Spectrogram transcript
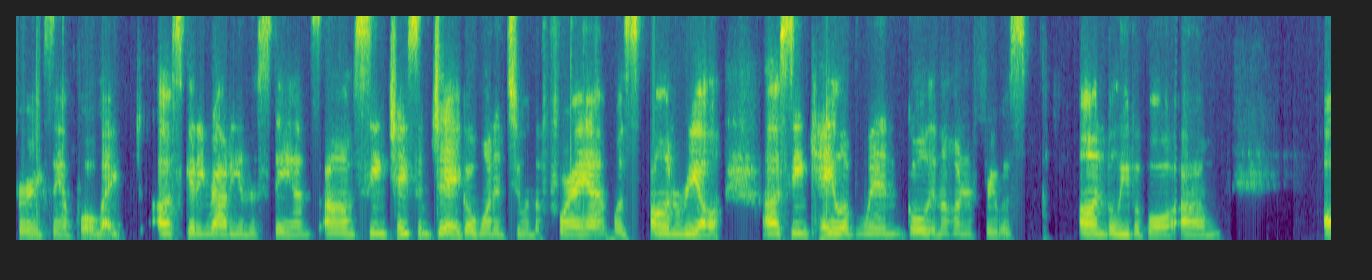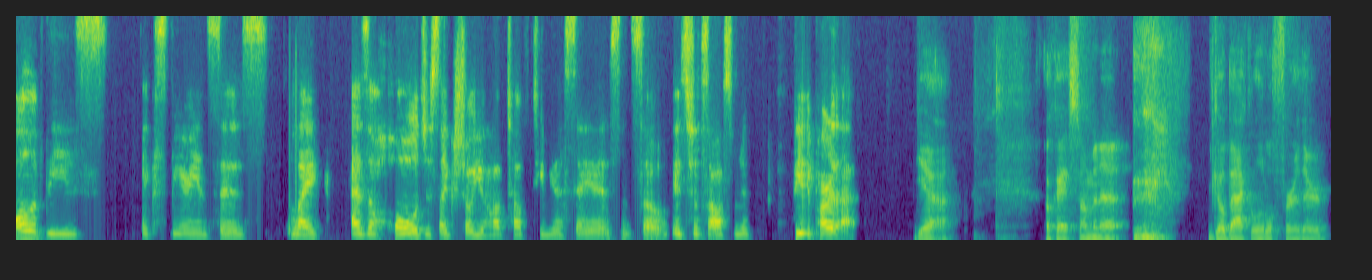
for example, like us getting rowdy in the stands, um, seeing Chase and Jay go one and two in the 4 IM was unreal. Uh, seeing Caleb win gold in the 100 free was unbelievable. Um, all of these experiences, like as a whole, just like show you how tough Team USA is. And so it's just awesome to be a part of that. Yeah. Okay. So I'm going to go back a little further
